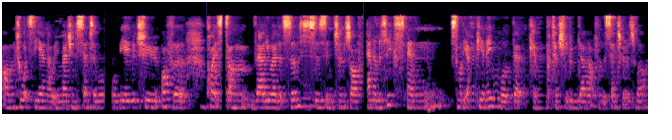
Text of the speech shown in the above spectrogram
um, towards the end I would imagine the center will, will, be able to offer quite some value added services in terms of analytics and some of the FP&A work that can potentially be done out from the center as well.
